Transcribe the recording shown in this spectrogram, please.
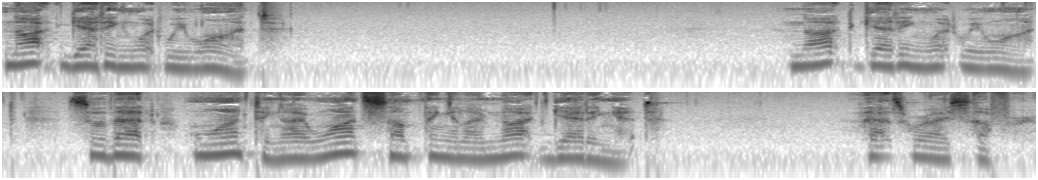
not getting what we want. Not getting what we want. So that wanting, I want something and I'm not getting it. That's where I suffer.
